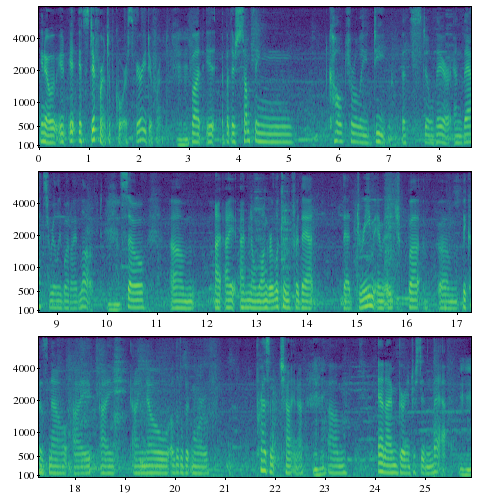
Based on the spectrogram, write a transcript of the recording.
you know, it, it, it's different, of course, very different. Mm-hmm. But it, but there's something culturally deep that's still there, and that's really what I loved. Mm-hmm. So. Um, I, I, am no longer looking for that that dream image, but um, because now I, I I know a little bit more of present China, mm-hmm. um, and I'm very interested in that. Mm-hmm.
